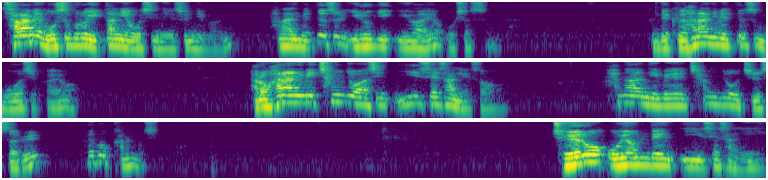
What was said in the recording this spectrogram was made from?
사람의 모습으로 이 땅에 오신 예수님은 하나님의 뜻을 이루기 위하여 오셨습니다. 근데 그 하나님의 뜻은 무엇일까요? 바로 하나님이 창조하신 이 세상에서 하나님의 창조 질서를 회복하는 것입니다. 죄로 오염된 이 세상이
